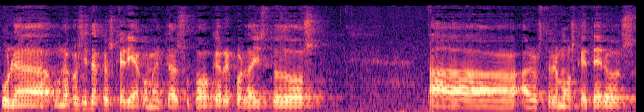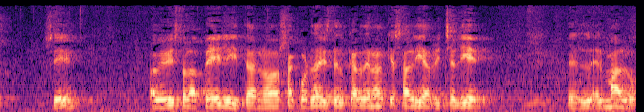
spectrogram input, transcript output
Una, una cosita que os quería comentar. Supongo que recordáis todos a, los tres mosqueteros, ¿sí? Habéis visto la peli y tal, ¿no? ¿Os acordáis del cardenal que salía, Richelieu, el, malo?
